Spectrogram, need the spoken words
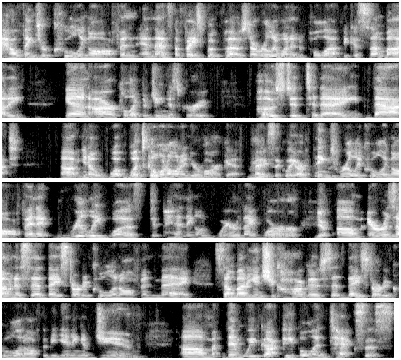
how things are cooling off, and and that's the Facebook post I really wanted to pull up because somebody in our collective genius group posted today that. Uh, you know what what's going on in your market Mhm. basically are things really cooling off and it really was depending on where they were Yep. um, arizona said they started cooling off in may Somebody in Chicago said they started cooling off the beginning of June. Um, then we've got people in Texas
